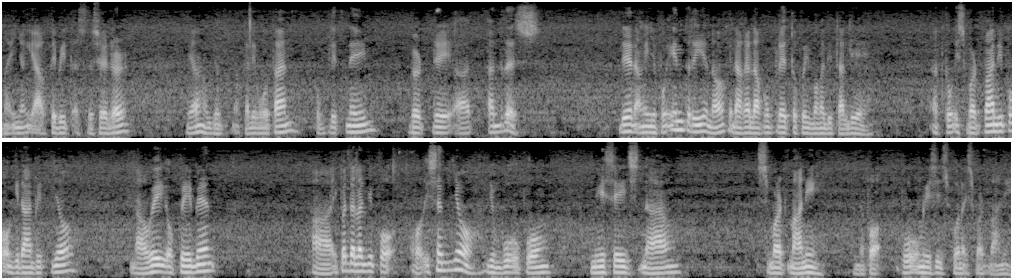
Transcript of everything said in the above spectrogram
na inyong i-activate as the seller. Yan huwag nyo nakalimutan. Complete name birthday at address. Then ang inyong pong entry no kinakailangan kompleto po yung mga detalye. At kung smart money po ang ginamit nyo na way of payment uh, ipadala niyo po o isend nyo yung buo pong message ng smart money. Ano po buong message po ng smart money.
